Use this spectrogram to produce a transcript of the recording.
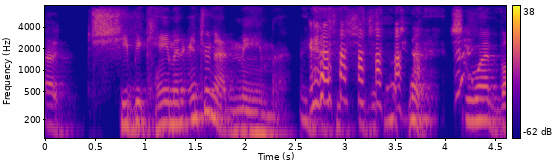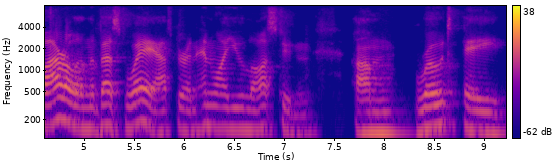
uh, she became an internet meme. She, she, just, she, went viral in the best way after an NYU law student um, wrote a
